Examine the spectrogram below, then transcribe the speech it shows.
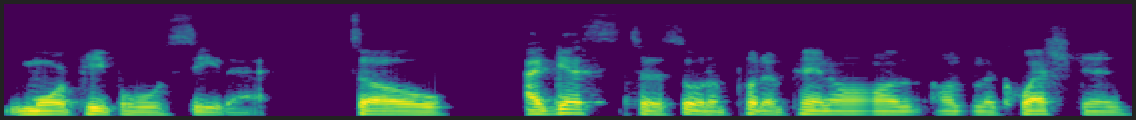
more people will see that. So I guess to sort of put a pin on on the question,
